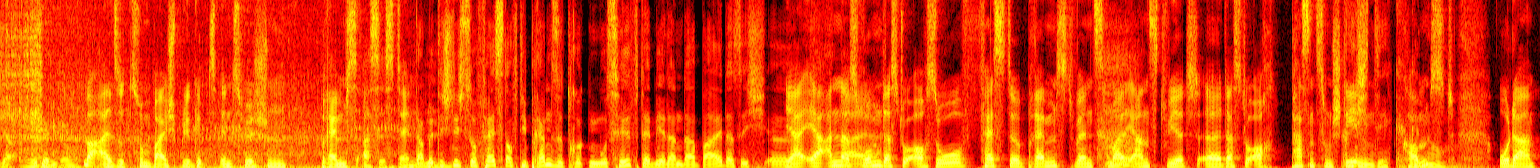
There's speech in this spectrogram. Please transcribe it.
ja, wo denn da? Na, also zum Beispiel gibt es inzwischen Bremsassistenten. Damit ich nicht so fest auf die Bremse drücken muss, hilft er mir dann dabei, dass ich. Äh, ja, eher andersrum, Naja. dass du auch so feste bremst, wenn es mal ernst wird, äh, dass du auch passend zum Stehen Richtig, kommst. Oder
